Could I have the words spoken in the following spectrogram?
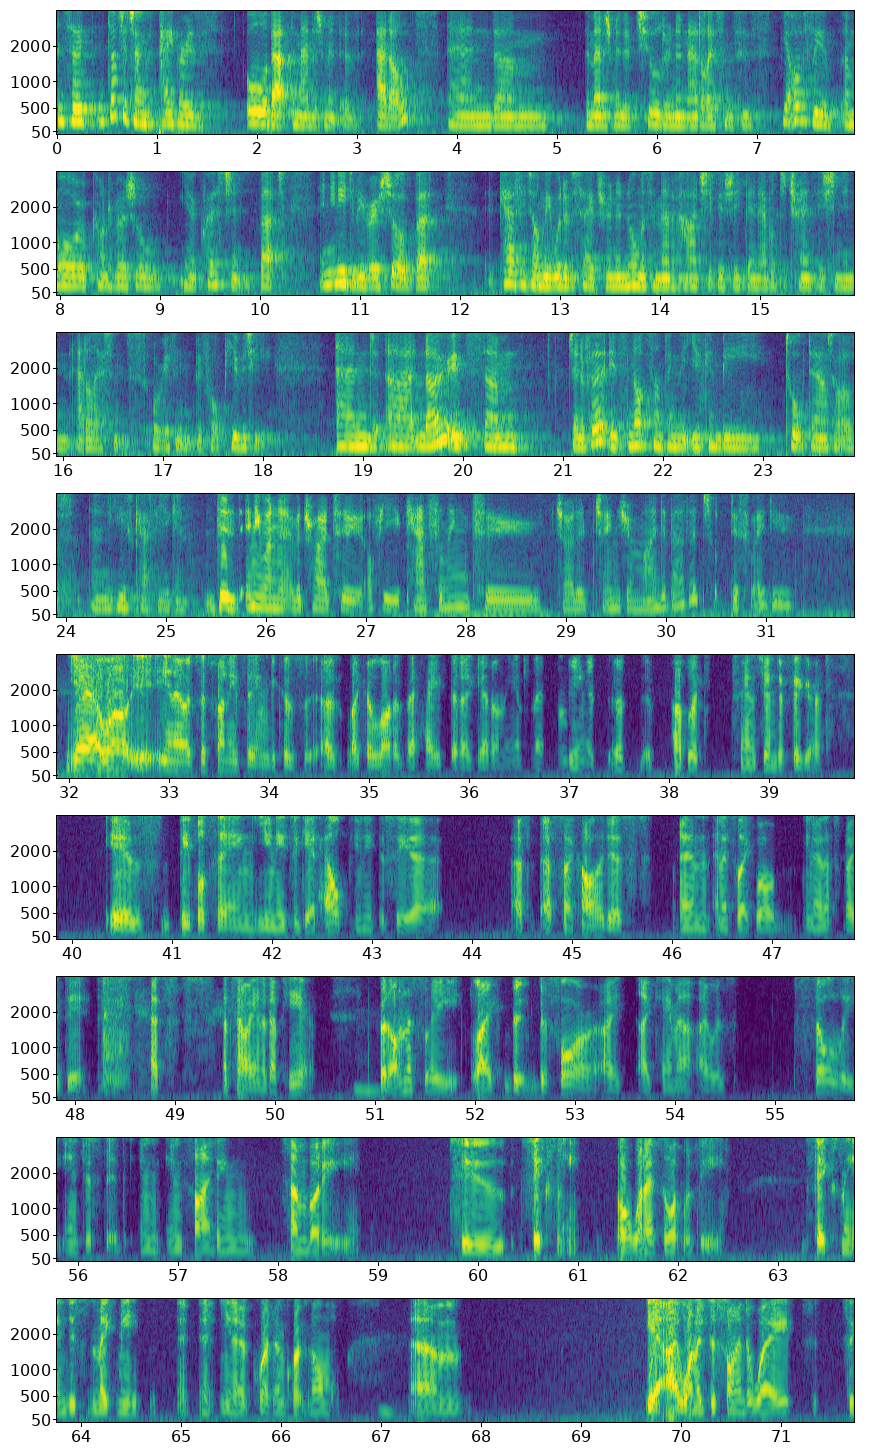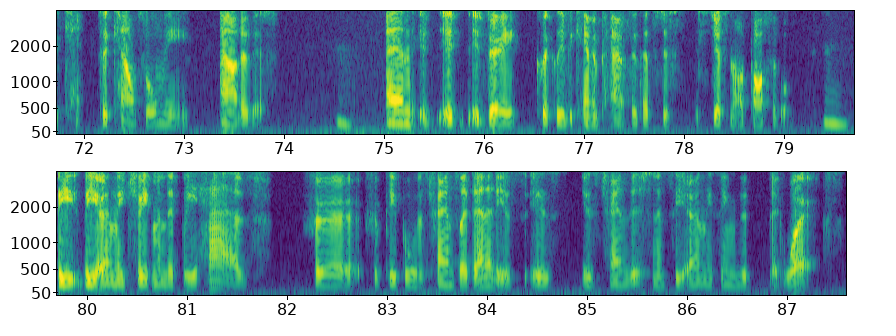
And so, Dr. Cheung's paper is all about the management of adults and um, the management of children and adolescents is yeah, obviously a, a, more controversial you know, question, but and you need to be very sure. But Cassie told me it would have saved her an enormous amount of hardship if she'd been able to transition in adolescence or even before puberty. And uh, no, it's um, Jennifer. It's not something that you can be talked out of. And here's Cassie again. Did anyone ever try to offer you counselling to try to change your mind about it or dissuade you? Yeah, well, you know, it's a funny thing because, uh, like, a lot of the hate that I get on the internet from being a, a, a public transgender figure is people saying you need to get help, you need to see a, a, a psychologist, and and it's like, well, you know, that's what I did. that's that's how I ended up here. Mm. But honestly, like b- before I I came out, I was solely interested in in finding somebody to fix me or what I thought would be fix me and just make me, you know, quote unquote normal. Um, yeah, I wanted to find a way to to, to counsel me out of it, mm. and it, it, it very quickly became apparent that that's just it's just not possible. Mm. The the only treatment that we have for for people with trans identities is is transition. It's the only thing that that works.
